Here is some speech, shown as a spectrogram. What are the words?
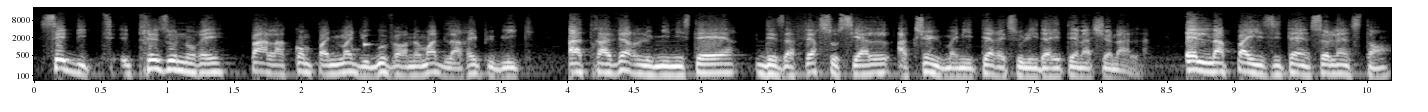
s'est dite très honorée par l'accompagnement du gouvernement de la République à travers le ministère des Affaires sociales, Action humanitaire et solidarité nationale. Elle n'a pas hésité un seul instant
